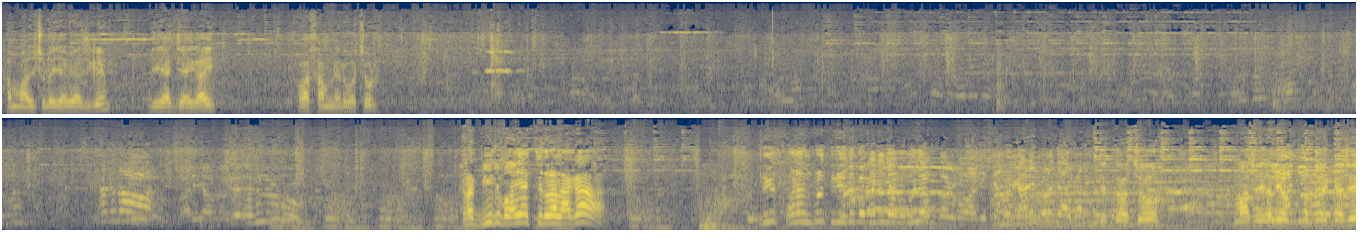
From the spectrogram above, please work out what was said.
সব মাল চলে যাবে আজকে, যে যার জায়গায়। আবার সামনের বছর। একটা বিট বাজাচ্ছে তোরা লাগা। দেখতে পাচ্ছ মাছের গালিও লেগে গেছে।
